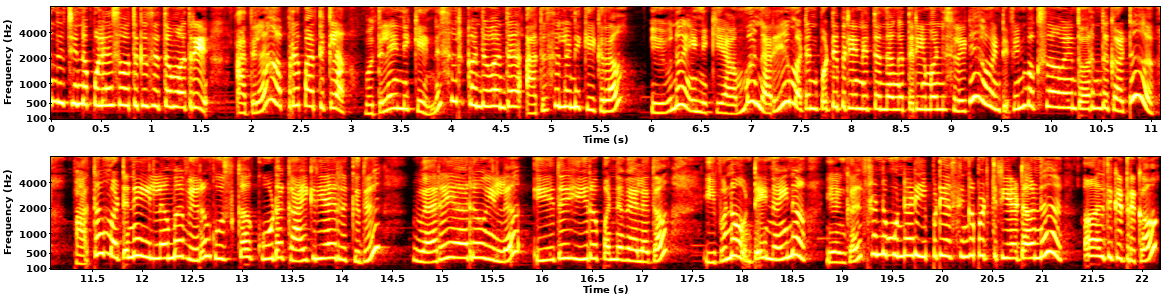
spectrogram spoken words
அந்த சின்ன பிள்ளைய சோத்துக்கு செத்த மாதிரி. அதெல்லாம் அப்புறம் பார்த்துக்கலாம். முதல்ல இன்னைக்கு என்ன சார் கொண்டு வந்த? அதை சொல்லுன்னு கேக்குறான் இவனா இன்னைக்கு அம்மா நிறைய மட்டன் போட்டு பிரியாணி தந்தாங்க தெரியுமான்னு சொல்லிட்டு அவன் டிஃபின் பாக்ஸ் அவன் திறந்து காட்டு. பார்த்தா மட்டனே இல்லாம வெறும் குஸ்கா கூட காய்கறியா இருக்குது. வேற யாரும் இல்ல. இது ஹீரோ பண்ண வேலை தான். இவனும் டே நைனா என் கேர்ள் ஃப்ரெண்டு முன்னாடி இப்படி அசிங்கப்படுத்துறியாடான்னு ஆழ்ந்துக்கிட்டு இருக்கான்.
